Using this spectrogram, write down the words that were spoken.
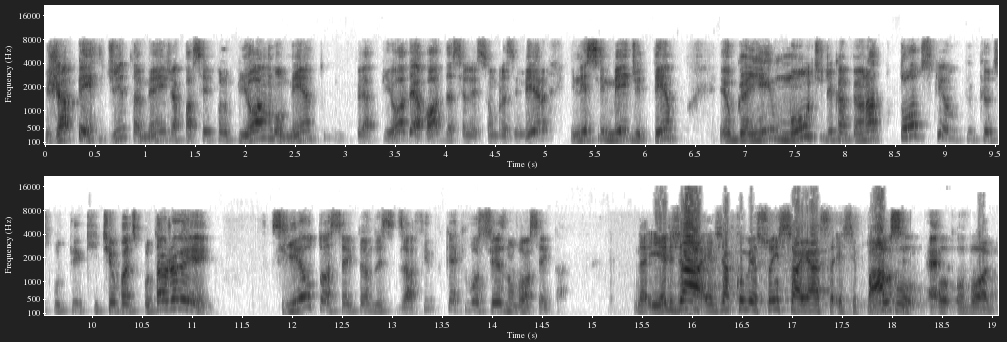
já perdi também, já passei pelo pior momento, a pior derrota da seleção brasileira, e nesse meio de tempo eu ganhei um monte de campeonato, todos que eu, que eu disputei, que tinham para disputar, eu já ganhei. Se eu estou aceitando esse desafio, por que é que vocês não vão aceitar? Né, e ele já, ele já começou a ensaiar esse papo, então, é... o, o, Bob,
